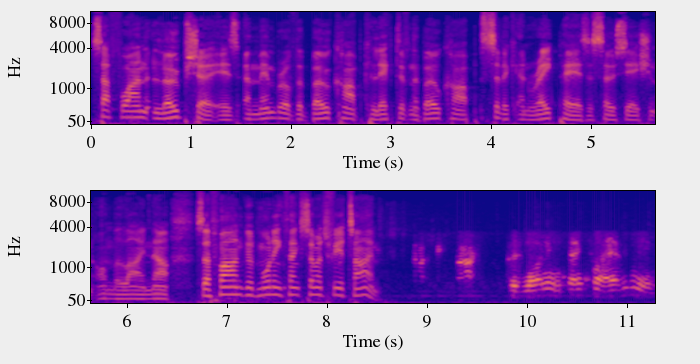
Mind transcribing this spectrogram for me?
Safwan Lopsha is a member of the Bo Kaap Collective and the Bo Kaap Civic and Ratepayers Association on the line now. Safwan, good morning. Thanks so much for your time. Good morning. Thanks for having me.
